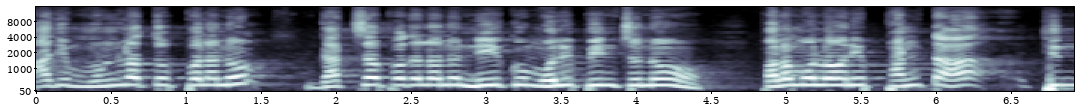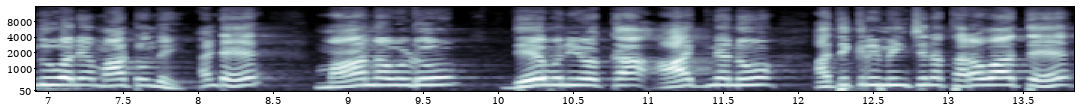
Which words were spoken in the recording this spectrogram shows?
అది ముండ్ల తుప్పలను గచ్చ పొదలను నీకు మొలిపించును. పొలములోని పంట తిందు అనే మాట ఉంది. అంటే మానవుడు దేవుని యొక్క ఆజ్ఞను అతిక్రమించిన తర్వాతే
